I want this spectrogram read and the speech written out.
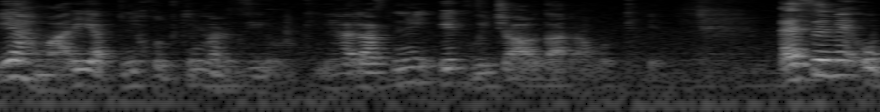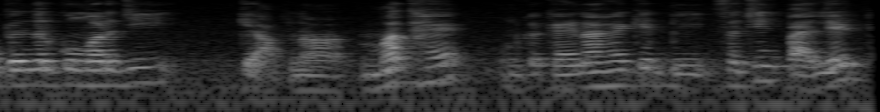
ये हमारी अपनी खुद की मर्ज़ी होती है, हर अपनी एक विचारधारा होती है। ऐसे में उपेंद्र कुमार जी के अपना मत है, उनका कहना है कि सचिन पायलट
